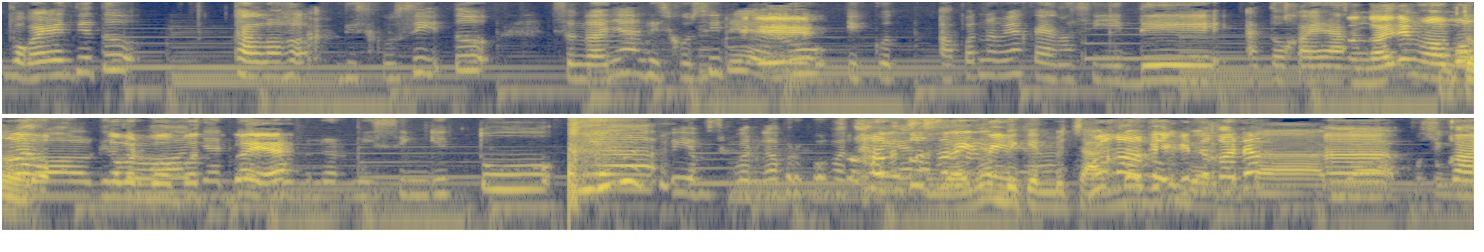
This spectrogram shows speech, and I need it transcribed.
pokoknya dia tuh kalau diskusi tuh seenggaknya diskusi deh Eh. lu ikut apa namanya kayak ngasih ide atau kayak Seenggaknya ngomong lah gitu nggak berbobot juga ya. bener-bener missing gitu iya iya meskipun nggak berbobot Soalnya juga tuh ya, sering nih, bikin gue bercanda kalau kayak gitu gitu kadang eh, pusing suka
